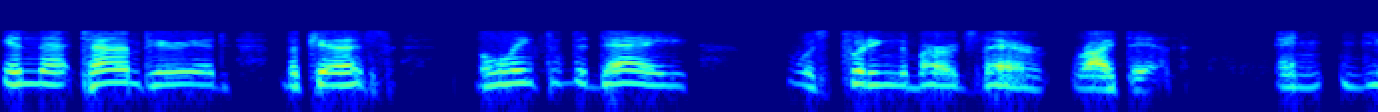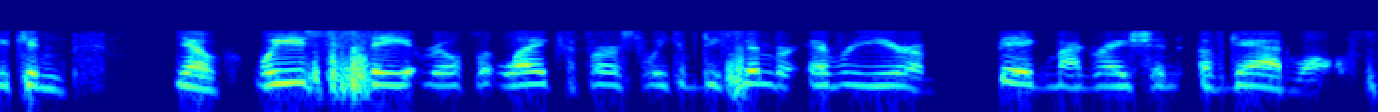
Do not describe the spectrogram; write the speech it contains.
in that time period because the length of the day was putting the birds there right then. And you can, you know, we used to see at Reelfoot Lake the first week of December every year a big migration of gadwalls.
